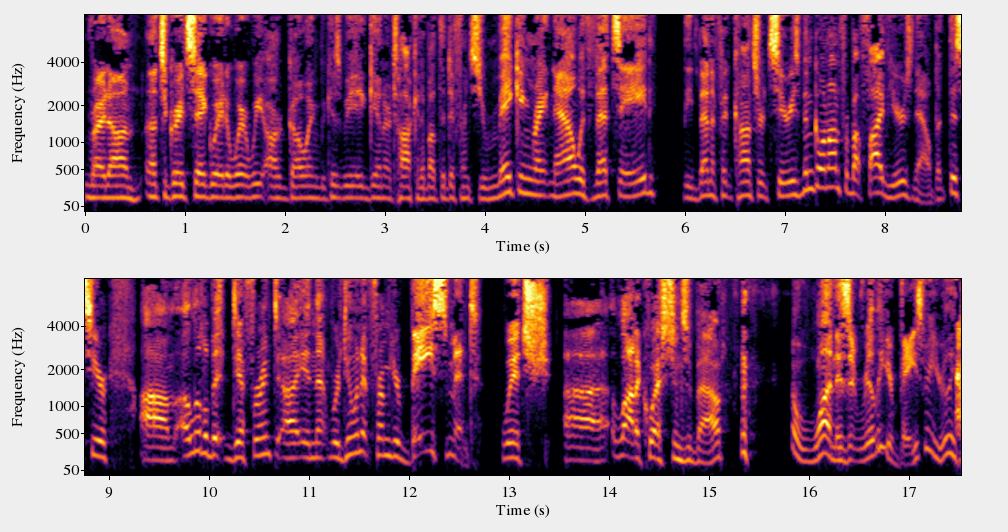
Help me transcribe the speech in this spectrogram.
Right on. That's a great segue to where we are going because we again are talking about the difference you're making right now with VetsAid. The benefit concert series been going on for about five years now, but this year um, a little bit different uh, in that we're doing it from your basement, which uh, a lot of questions about. One, is it really your basement? You really uh,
